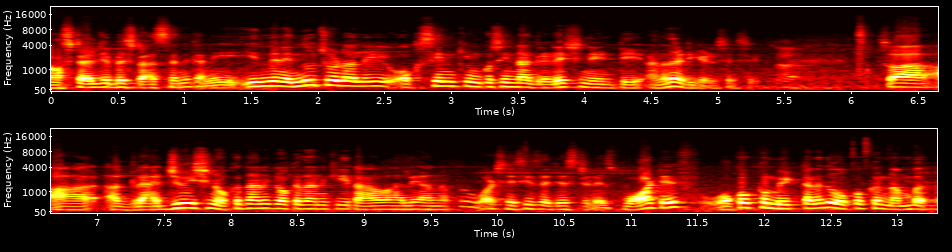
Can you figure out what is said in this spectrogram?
నాస్టాలజీ బేస్డ్ రాస్తాను కానీ ఇది నేను ఎందుకు చూడాలి? ఒక సీన్కి ఇంకో సీన్ నా గ్రెడేషన్ ఏంటి? అన్నది అడిగాడు శశి. సో ఆ గ్రాడ్యుయేషన్ ఒకదానికి ఒకదానికి రావాలి అన్నప్పుడు what Sashi suggested is what if ఒక్కొక్క మెట్ అనేది ఒక్కొక్క number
